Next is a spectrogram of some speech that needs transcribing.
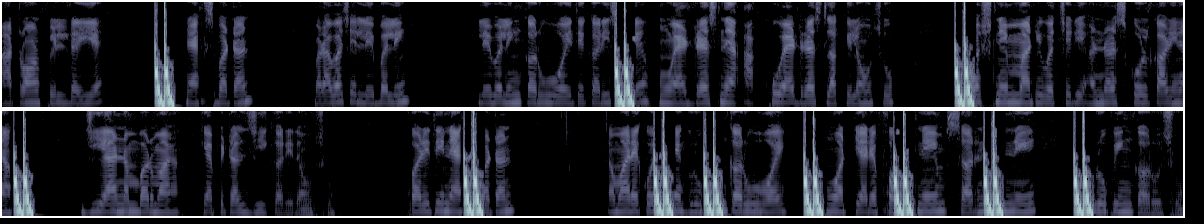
આ ત્રણ ફિલ્ડ લઈએ. Next button. બરાબર છે? લેબલિંગ. લેબલિંગ કરવું હોય તે કરી શકે. હું એડ્રેસને આખું એડ્રેસ લખી લઉં છું. ફર્સ્ટ નેમમાંથી વચ્ચેથી અંડરસ્કોર કાઢી નાખું. જી આ નંબરમાં કેપિટલ જી કરી દઉં છું. ફરીથી નેક્સ્ટ બટન. તમારે કોઈને ગ્રુપિંગ કરવું હોય, હું અત્યારે ફર્સ્ટ નેમ સરનેમની ગ્રુપિંગ કરું છું.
